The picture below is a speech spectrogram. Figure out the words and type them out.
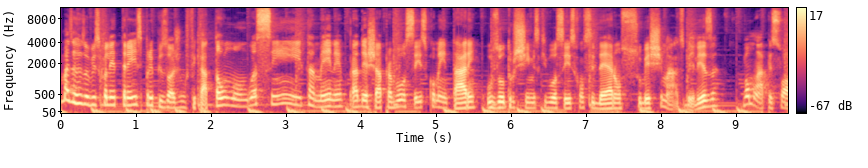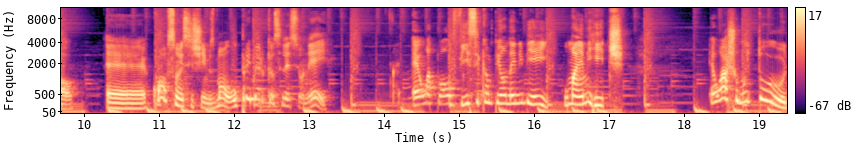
Mas eu resolvi escolher três para o episódio não ficar tão longo assim e também, né, para deixar para vocês comentarem os outros times que vocês consideram subestimados, beleza? Vamos lá, pessoal. É, quais são esses times? Bom, o primeiro que eu selecionei é o atual vice-campeão da NBA, o Miami Heat. Eu acho muito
